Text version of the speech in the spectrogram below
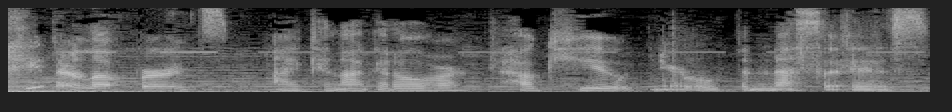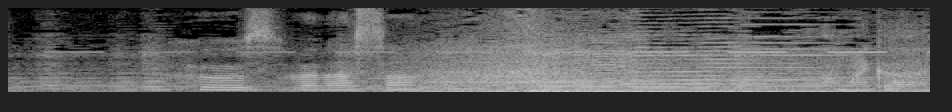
Hey there, lovebirds. I cannot get over how cute your Vanessa is. Who's Vanessa? Oh my god.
